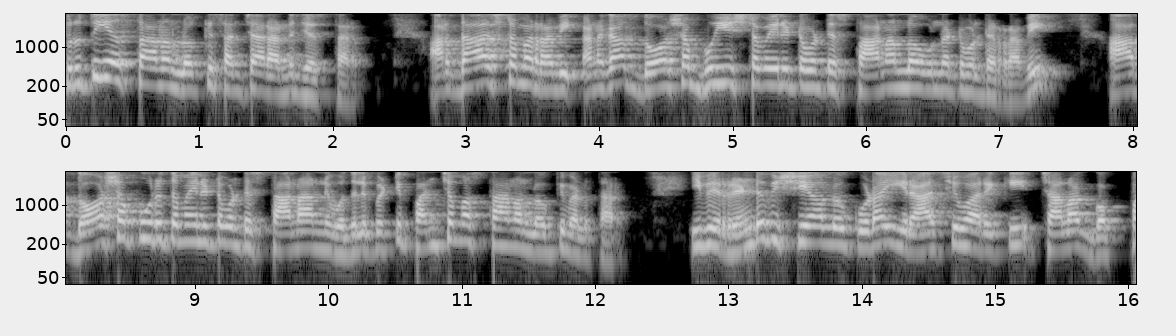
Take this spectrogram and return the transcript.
తృతీయ స్థానంలోకి సంచారాన్ని చేస్తారు. అర్ధాష్టమ రవి అనగా దోషభూయిష్టమైనటువంటి స్థానంలో ఉన్నటువంటి రవి ఆ దోషపూరితమైనటువంటి స్థానాన్ని వదిలిపెట్టి పంచమ స్థానంలోకి వెళతారు. ఇవి రెండు విషయాలు కూడా ఈ రాశి వారికి చాలా గొప్ప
